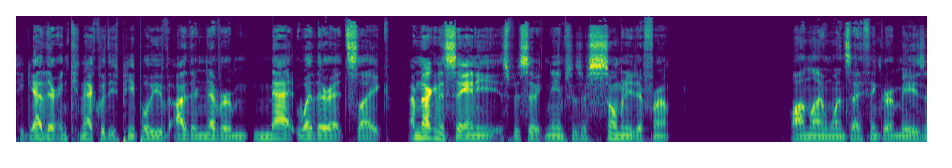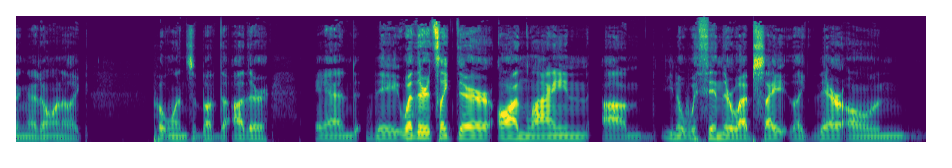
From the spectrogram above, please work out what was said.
together and connect with these people you've either never met, whether it's like, I'm not going to say any specific names because there's so many different online ones I think are amazing. I don't want to like put ones above the other. And they, whether it's like their online, um, you know, within their website, like their own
